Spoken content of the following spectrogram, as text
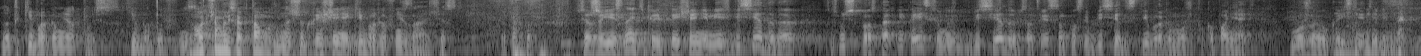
Но это к киборгам не относится. Киборгов не ну, знаю. к тому. Насчет крещения киборгов не знаю, честно. Сейчас же есть, знаете, перед крещением есть беседа, да? То есть мы сейчас просто так не крестим, мы беседуем, соответственно, после беседы с киборгом можно только понять, можно его крестить или нет.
